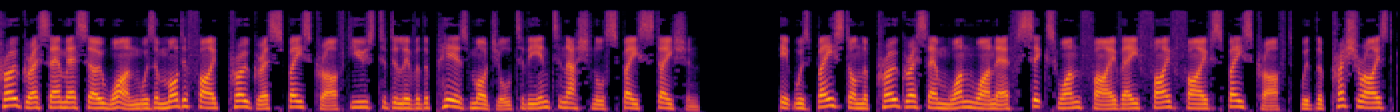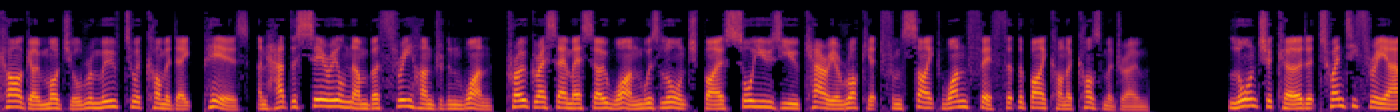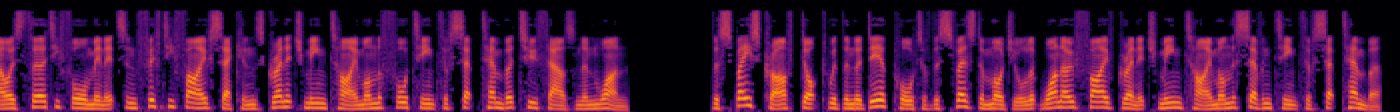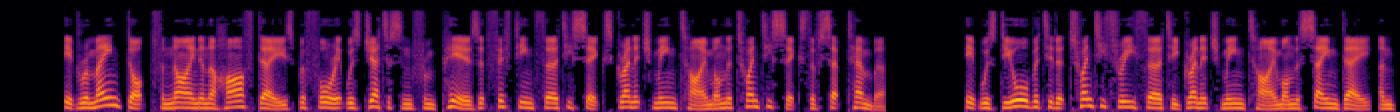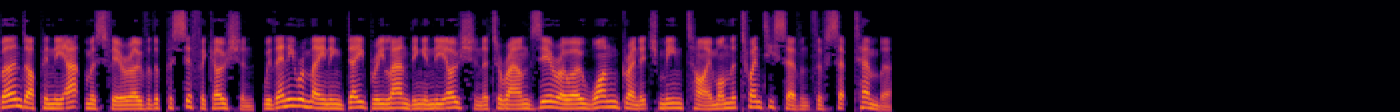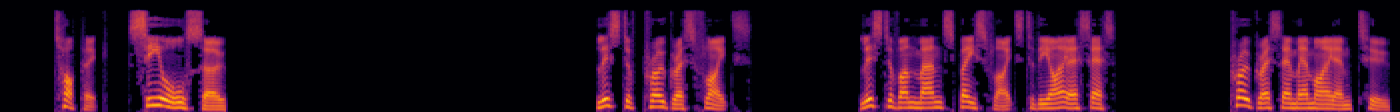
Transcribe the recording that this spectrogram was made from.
Progress M-SO1 was a modified Progress spacecraft used to deliver the Pirs module to the International Space Station. It was based on the Progress M11F615A55 spacecraft, with the pressurized cargo module removed to accommodate Pirs, and had the serial number 301. Progress M-SO1 was launched by a Soyuz U carrier rocket from Site 1/5 at the Baikonur Cosmodrome. Launch occurred at 23 hours 34 minutes and 55 seconds Greenwich Mean Time on 14 September 2001. The spacecraft docked with the nadir port of the Zvezda module at 1.05 Greenwich Mean Time on 17 September. It remained docked for nine and a half days before it was jettisoned from Pirs at 1536 Greenwich Mean Time on 26 September. It was deorbited at 23:30 Greenwich Mean Time on the same day, and burned up in the atmosphere over the Pacific Ocean, with any remaining debris landing in the ocean at around 0:01 Greenwich Mean Time on 27 September. Topic. See also List of Progress flights List of unmanned spaceflights to the ISS Progress MMIM-2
